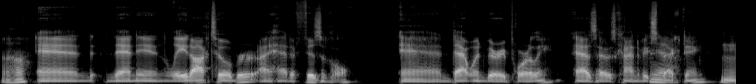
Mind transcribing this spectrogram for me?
Uh huh. And then in late October, I had a physical, and that went very poorly, as I was kind of expecting. Hmm.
